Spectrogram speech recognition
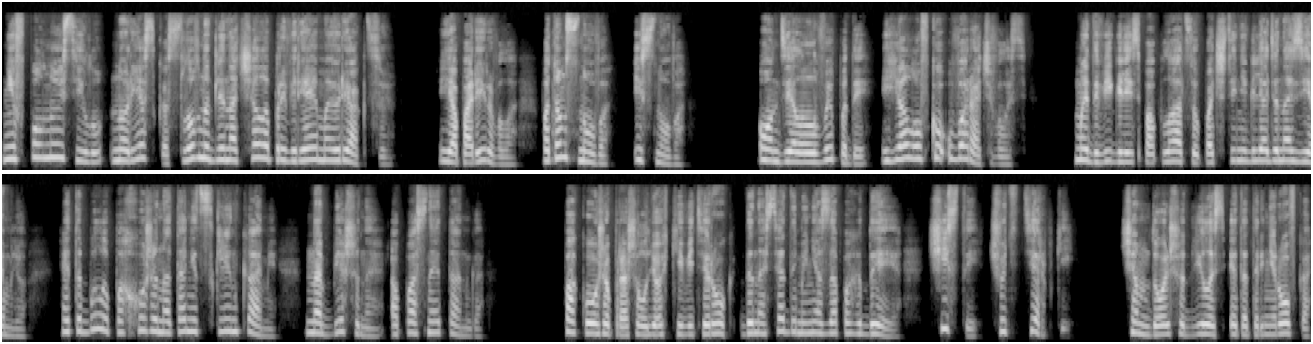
не в полную силу, но резко, словно для начала проверяя мою реакцию. Я парировала, потом снова и снова. Он делал выпады, и я ловко уворачивалась. Мы двигались по плацу, почти не глядя на землю. Это было похоже на танец с клинками, на бешеное, опасное танго. По коже прошел легкий ветерок, донося до меня запах Дея, чистый, чуть терпкий. Чем дольше длилась эта тренировка,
